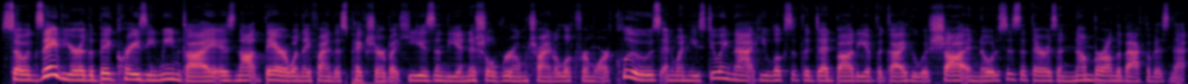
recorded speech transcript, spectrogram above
So Xavier, the big crazy mean guy, is not there when they find this picture, but he is in the initial room trying to look for more clues. And when he's doing that, he looks at the dead body of the guy who was shot and notices that there is a number on the back of his neck.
